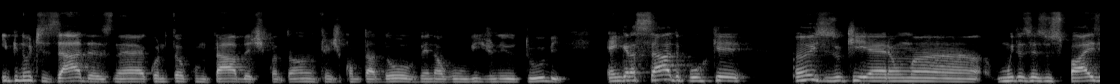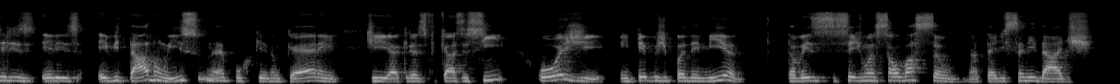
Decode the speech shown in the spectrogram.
hipnotizadas, né, quando estão com tablet, quando estão em frente ao computador, vendo algum vídeo no YouTube. É engraçado porque antes o que era uma muitas vezes os pais eles eles evitavam isso, né, porque não querem que a criança ficasse assim. Hoje, em tempos de pandemia, talvez seja uma salvação, até de sanidade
